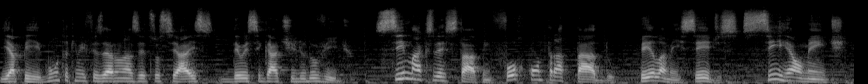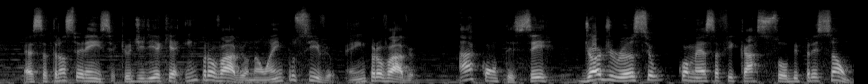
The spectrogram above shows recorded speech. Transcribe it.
e a pergunta que me fizeram nas redes sociais deu esse gatilho do vídeo. Se Max Verstappen for contratado pela Mercedes, se realmente essa transferência, que eu diria que é improvável, não é impossível, é improvável, acontecer, George Russell começa a ficar sob pressão,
